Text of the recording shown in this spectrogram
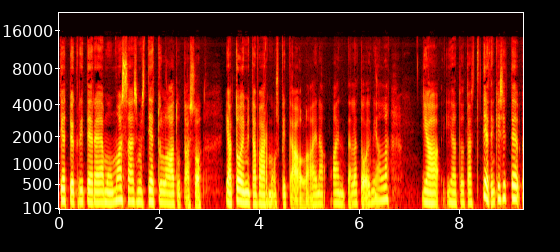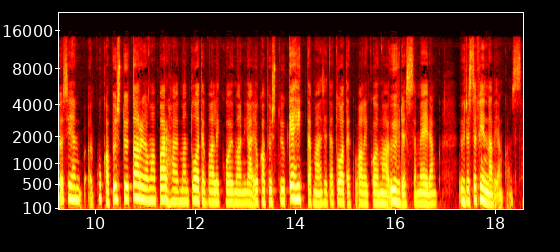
tiettyjä kriteerejä, muun muassa esimerkiksi tietty laatutaso ja toimintavarmuus pitää olla aina, aina tällä toimijalla. Ja, ja tota, tietenkin sitten siihen, kuka pystyy tarjoamaan parhaimman tuotevalikoiman ja joka pystyy kehittämään sitä tuotevalikoimaa yhdessä meidän, yhdessä Finnavian kanssa.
